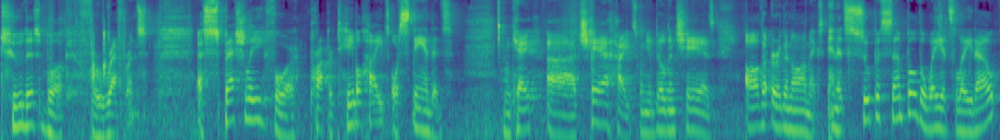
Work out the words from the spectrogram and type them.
to this book for reference, especially for proper table heights or standards. Okay, uh, chair heights when you're building chairs, all the ergonomics, and it's super simple the way it's laid out.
